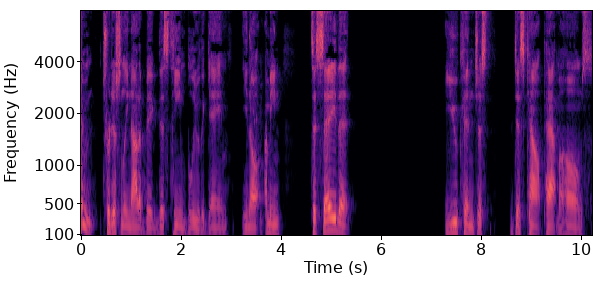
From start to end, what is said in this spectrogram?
I'm traditionally not a big this team blew the game. You know, I mean, to say that you can just discount Pat Mahomes,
